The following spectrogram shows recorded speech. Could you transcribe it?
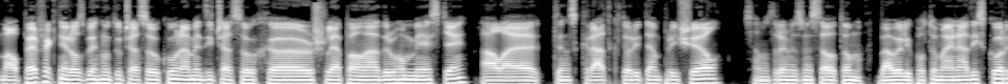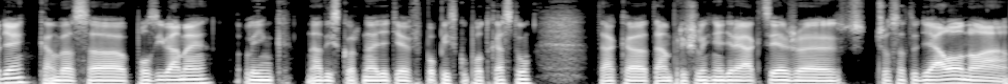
Mal perfektne rozbehnutú časovku, na medzičasoch e, šliapal na druhom mieste, ale ten skrát, ktorý tam prišiel, samozrejme sme sa o tom bavili potom aj na Discorde, kam vás e, pozývame. Link na Discord nájdete v popisku podcastu. Tak e, tam prišli hneď reakcie, že čo sa tu dialo, no a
